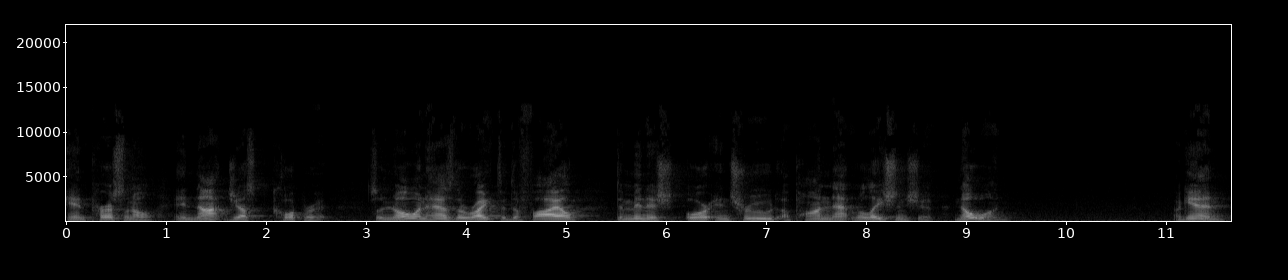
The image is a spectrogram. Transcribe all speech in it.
and personal and not just corporate. So no one has the right to defile, diminish, or intrude upon that relationship. No one. Again,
